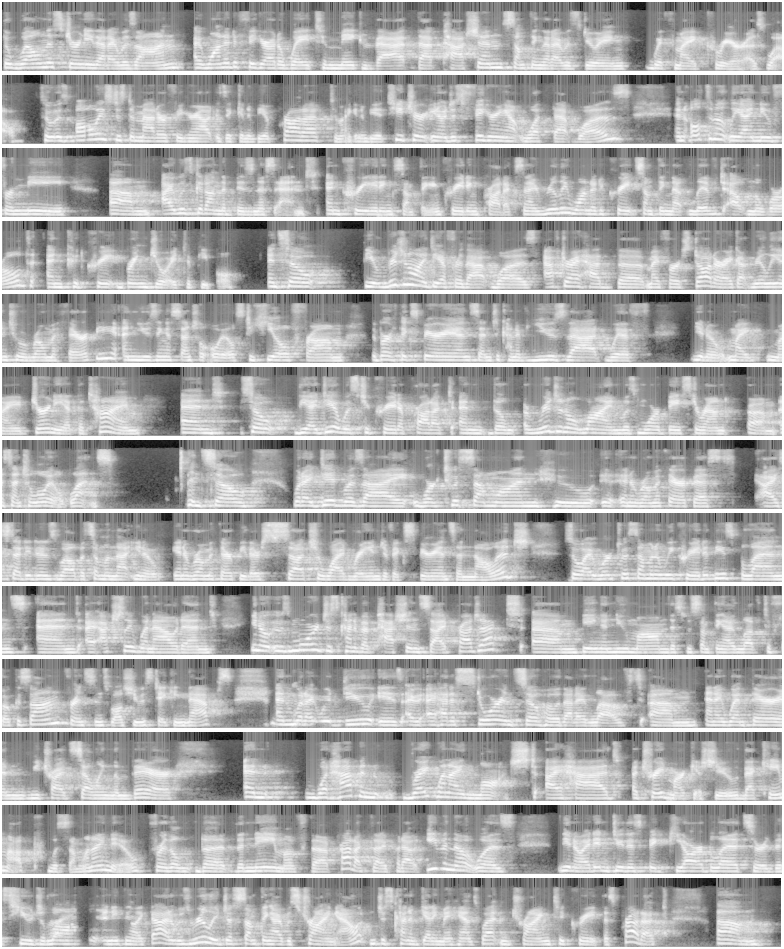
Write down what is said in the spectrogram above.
the wellness journey that I was on. I wanted to figure out a way to make that, that passion something that I was doing with my career as well. So it was always just a matter of figuring out, is it going to be a product? Am I going to be a teacher? You know, just figuring out what that was. And ultimately I knew for me, um, I was good on the business end and creating something and creating products. And I really wanted to create something that lived out in the world and could create, bring joy to people. And so the original idea for that was after I had the, my first daughter, I got really into aromatherapy and using essential oils to heal from the birth experience and to kind of use that with, you know, my, my journey at the time. And so the idea was to create a product, and the original line was more based around um, essential oil blends. And so what I did was I worked with someone who, an aromatherapist, I studied it as well, but someone that, you know, in aromatherapy, there's such a wide range of experience and knowledge. So I worked with someone and we created these blends and I actually went out and, you know, it was more just kind of a passion side project. Um, being a new mom, this was something I loved to focus on, for instance, while she was taking naps. And what I would do is I, I had a store in Soho that I loved. Um, and I went there and we tried selling them there. And what happened right when I launched, I had a trademark issue that came up with someone I knew for the, the, the name of the product that I put out, even though it was, you know, I didn't do this big PR blitz or this huge launch or anything like that. It was really just something I was trying out and just kind of getting my hands wet and trying to create this product. Um,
